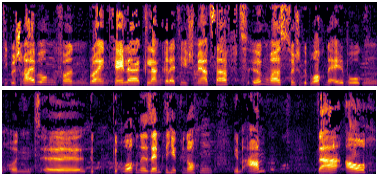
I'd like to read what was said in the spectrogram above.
Die Beschreibung von Brian Taylor klang relativ schmerzhaft. Irgendwas zwischen gebrochene Ellbogen und äh, ge gebrochene sämtliche Knochen im Arm. Da auch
